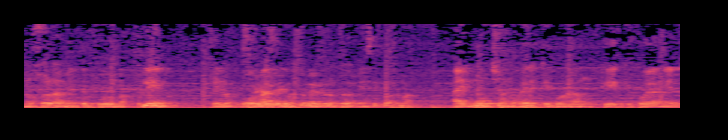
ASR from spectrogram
no solamente el fútbol masculino, que lo que más se consume, pero también se consuma. Hay muchas mujeres que juegan, que, que juegan el,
